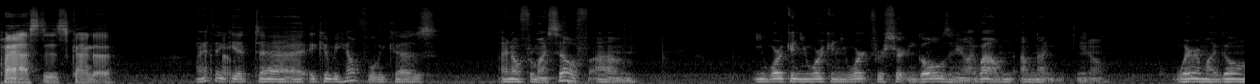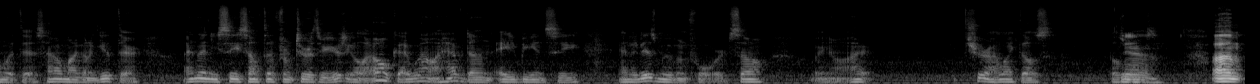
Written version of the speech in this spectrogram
past is kind of. I think it uh, it can be helpful because I know for myself, um, you work and you work and you work for certain goals, and you're like, wow, I'm, I'm not, you know, where am I going with this? How am I going to get there? And then you see something from two or three years ago, like, oh, okay, wow, I have done A, B, and C, and it is moving forward. So, you know, I sure I like those those Yeah. ones. Um,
